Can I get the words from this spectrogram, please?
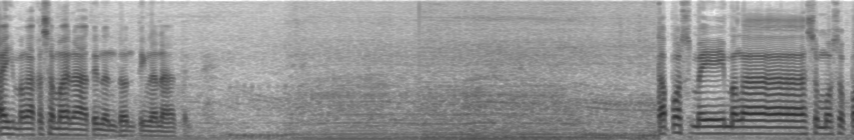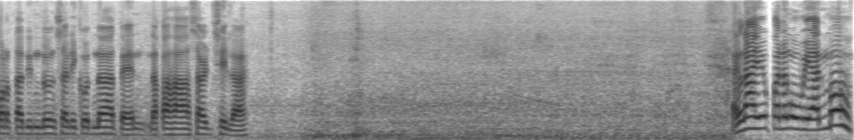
Ay, mga kasama natin nandun, tingnan natin. Tapos may mga sumusuporta din doon sa likod natin, naka-hazard sila. Ang layo pa ng uwian mo.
